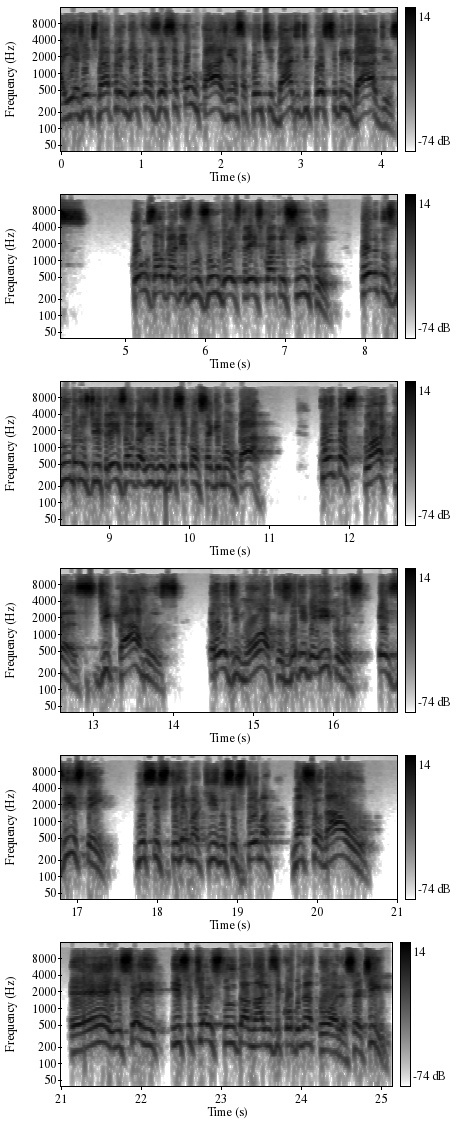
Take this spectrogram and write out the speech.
Aí a gente vai aprender a fazer essa contagem, essa quantidade de possibilidades. Com os algarismos 1, 2, 3, 4, 5, quantos números de três algarismos você consegue montar? Quantas placas de carros, ou de motos, ou de veículos existem no sistema aqui, no sistema nacional? É isso aí. Isso que é o estudo da análise combinatória, certinho?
